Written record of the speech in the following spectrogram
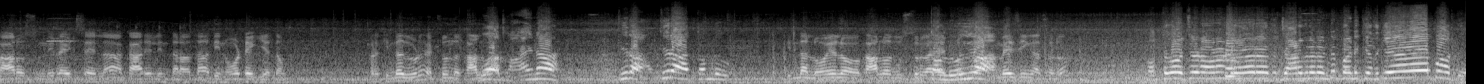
కార్ వస్తుంది రైట్ సైడ్లో ఆ కార్ వెళ్ళిన తర్వాత దీన్ని ఓవర్టేక్ చేద్దాం ఇక్కడ కింద చూడు ఎట్లుందో కాలువ నాయన తీరా తీరా తమ్ముడు. కింద లోయలో కాలువ చూస్తారు? కదా అమేజింగ్ అసలు. కొత్తగా వచ్చాడు ఎవరైనా డ్రైవర్ అయితే జాగ్రత్తలు అంటే బండి కిందకే పోద్ది.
